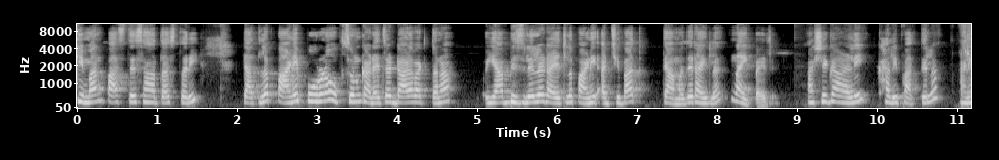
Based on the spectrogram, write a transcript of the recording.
किमान पाच ते सहा तास तरी. त्यातलं पाणी पूर्ण उपसून काढायचं. डाळ वाटताना या भिजलेल्या डाळीतलं पाणी अजिबात त्यामध्ये राहिलं नाही पाहिजे. अशी गाळणी खाली पातेलं आणि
